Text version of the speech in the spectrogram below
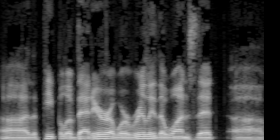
uh, the people of that era were really the ones that uh,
